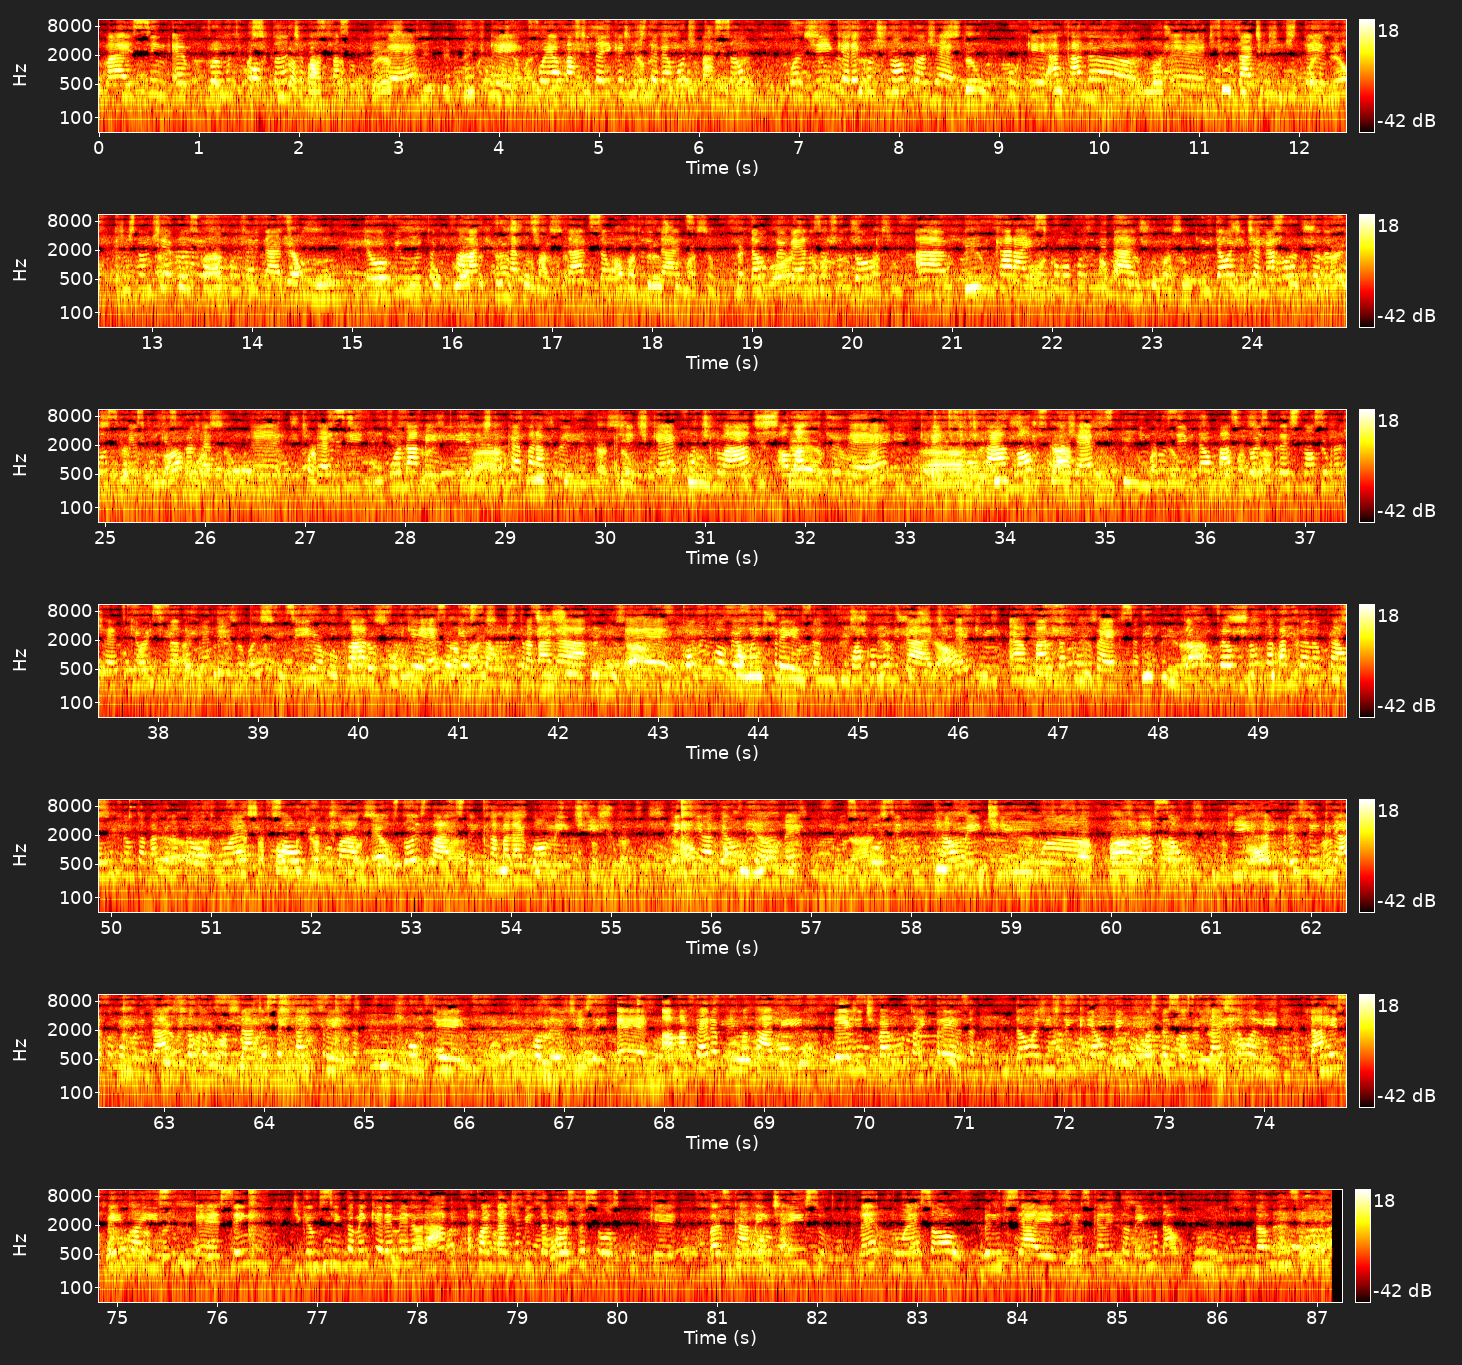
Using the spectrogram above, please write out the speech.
Mas sim, é, foi muito importante a participação do PBE, porque foi a partir daí que a gente teve a motivação de querer continuar o projeto, porque a cada é, dificuldade que a gente teve, a gente não tinha como como oportunidade. Eu ouvi muito aqui falar que cada dificuldade são oportunidades. Então o PBE nos ajudou a encarar isso como oportunidade. Então a gente agarrou com toda a força e fez com que esse projeto é, tivesse um andamento. E a gente não quer parar por aí. A gente quer continuar ao lado do PBE e queremos juntar novos projetos, inclusive dar o passo 2 para esse nosso projeto, que é o Ensinando a Aprender. Sim, claro, porque essa questão de trabalhar, é, como envolver uma empresa com a comunidade, é que é a base da conversa. Então, ver o que não está bacana para um, o que não está bacana para outro, não é só ouvir do lado, é os dois lados, tem que trabalhar igualmente e juntos. Tem que haver a união, né? Como se fosse realmente uma, relação que a empresa tem que criar com a comunidade, tanto a comunidade aceitar a empresa. Porque, como eles dizem, é, a matéria-prima está ali, daí a gente vai montar a empresa. Então a gente tem que criar um vínculo com as pessoas que já estão ali, dar respeito a isso, é, sem, digamos assim, também querer melhorar a qualidade de vida daquelas pessoas, porque basicamente é isso, né? Não é só beneficiar eles, eles querem também mudar o mundo, mudar o Brasil.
